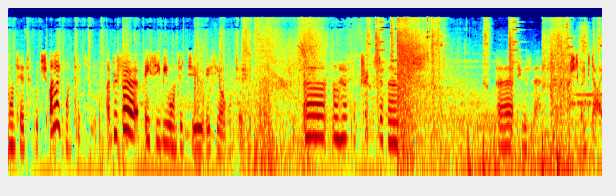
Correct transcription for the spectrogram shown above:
Wanted, which I like Wanted. I prefer ACB Wanted to ACR Wanted. Uh, I'll have the trickster first. Uh, who's there? Now she's going to die.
